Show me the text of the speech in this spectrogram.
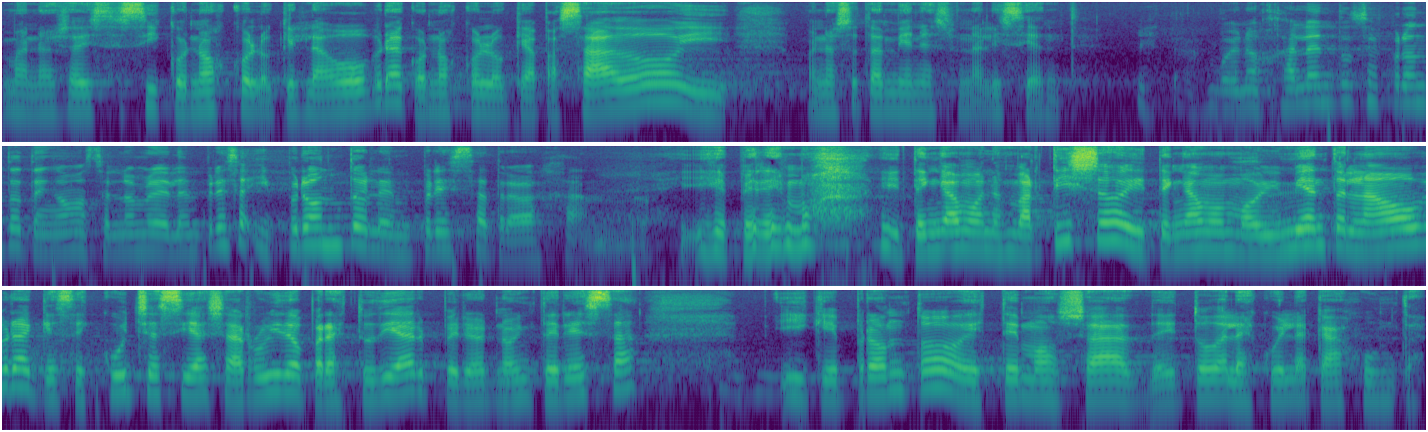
bueno, ella dice, sí, conozco lo que es la obra, conozco lo que ha pasado y bueno, eso también es un aliciente. Bueno, ojalá entonces pronto tengamos el nombre de la empresa y pronto la empresa trabajando. Y esperemos y tengamos los martillos y tengamos movimiento en la obra, que se escuche si haya ruido para estudiar, pero no interesa, y que pronto estemos ya de toda la escuela acá junta.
